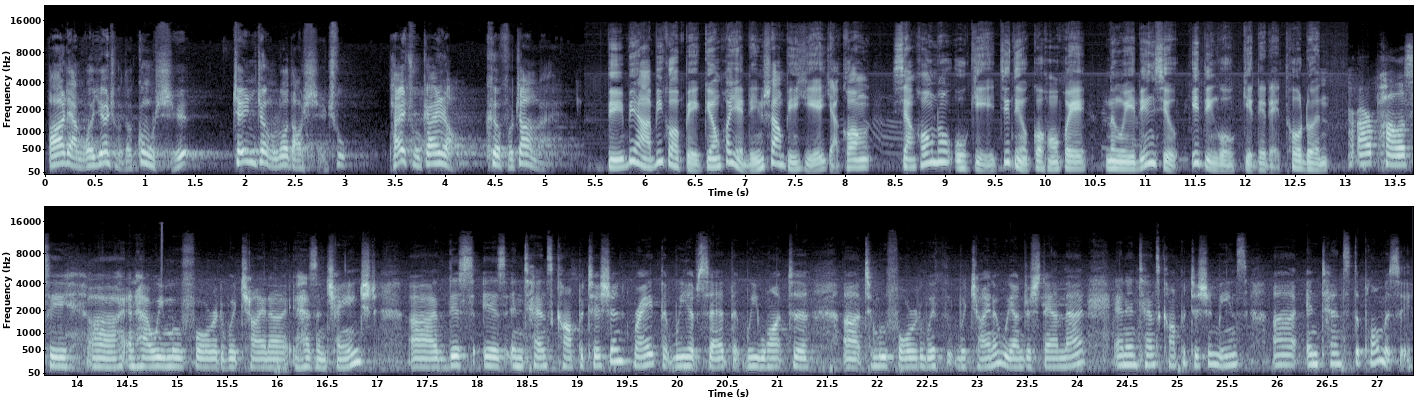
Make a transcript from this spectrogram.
把两国元首的共识真正落到实处，排除干扰，克服障碍。伫美啊，美国白宫发言人上比也也讲，双方拢预期这场国防会两位领袖一定有激烈的讨论。Our policy and how we move forward with China hasn't changed. This is intense competition, right? That we have said that we want to to move forward with with China. We understand that, and intense competition means intense diplomacy.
